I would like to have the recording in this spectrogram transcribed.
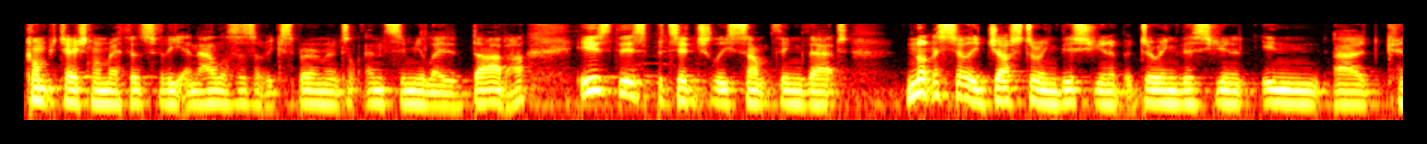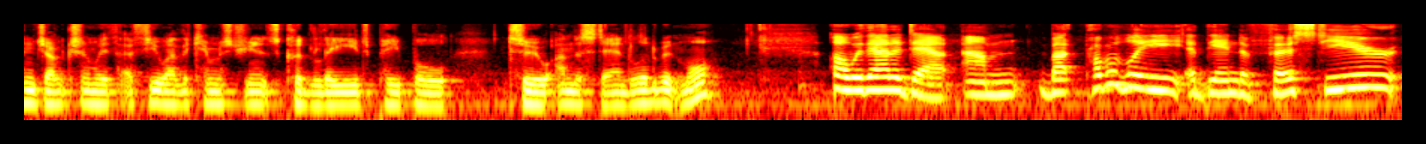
computational methods for the analysis of experimental and simulated data. Is this potentially something that not necessarily just doing this unit, but doing this unit in uh, conjunction with a few other chemistry units could lead people to understand a little bit more? Oh, without a doubt. Um, but probably at the end of first year,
